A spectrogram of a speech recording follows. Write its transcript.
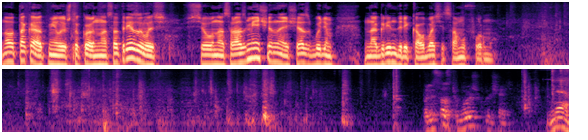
Ну, вот такая вот милая штуковина у нас отрезалась. Все у нас размечено. Сейчас будем на гриндере колбасить саму форму. Пылесос ты будешь включать? Не.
